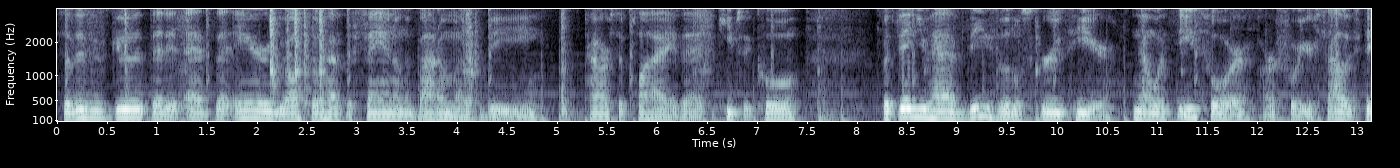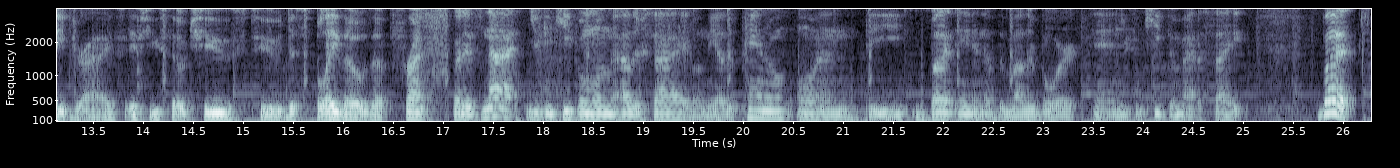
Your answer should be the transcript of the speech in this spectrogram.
So this is good that it adds that air. You also have the fan on the bottom of the power supply that keeps it cool. But then you have these little screws here. Now what these for are for your solid state drives if you so choose to display those up front. But if not, you can keep them on the other side, on the other panel, on the butt end of the motherboard, and you can keep them out of sight. But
